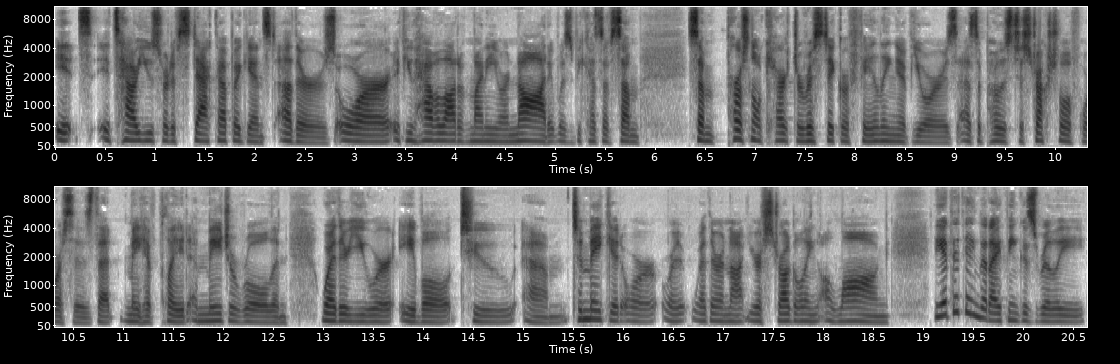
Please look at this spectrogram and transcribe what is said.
it's it's how you sort of stack up against others or if you have a lot of money or not it was because of some some personal characteristic or failing of yours as opposed to structural forces that may have played a major role in whether you were able to um, to make it or or whether or not you're struggling along. The other thing that I think is really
